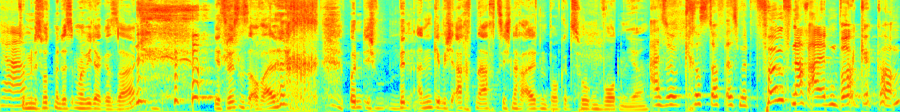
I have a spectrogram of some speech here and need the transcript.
Ja. Zumindest wird mir das immer wieder gesagt. Jetzt wissen es auch alle. Und ich bin angeblich 88 nach Altenburg gezogen worden, ja. Also Christoph ist mit fünf nach Altenburg gekommen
